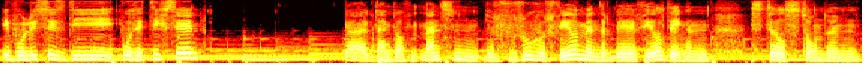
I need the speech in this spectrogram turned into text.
evoluties die positief zijn. Ja, ik denk dat mensen er vroeger veel minder bij veel dingen stilstonden.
